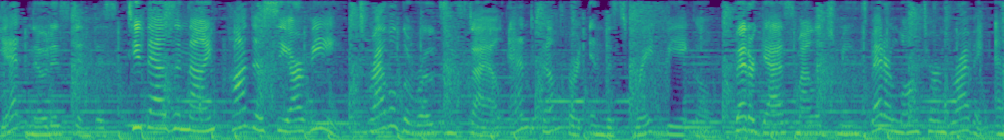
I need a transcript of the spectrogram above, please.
Get noticed in this 2009 Honda CRV. Travel the roads in style and comfort in this great vehicle. Better gas mileage means better long-term driving, and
